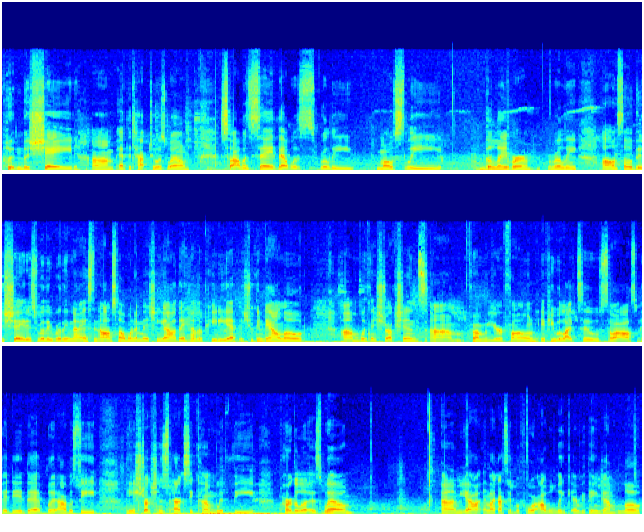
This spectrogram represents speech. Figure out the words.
putting the shade um, at the top too as well. So I would say that was really mostly the labor really. Also this shade is really really nice. And also I want to mention y'all they have a PDF that you can download um, with instructions um, from your phone if you would like to. So I also had did that but obviously the instructions actually come with the pergola as well. Um, y'all and like I said before I will link everything down below.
